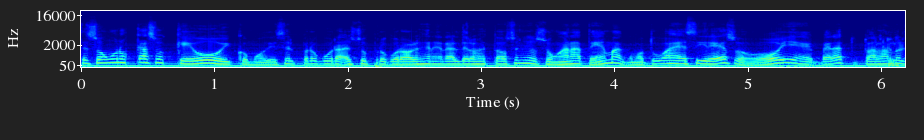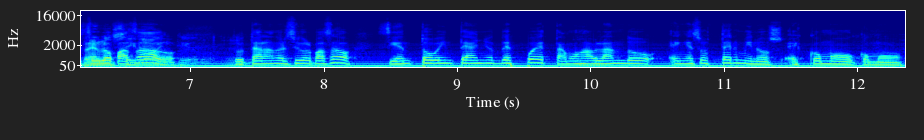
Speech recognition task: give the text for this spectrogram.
O son unos casos que hoy, como dice el, procura, el subprocurador general de los Estados Unidos, son anatema. ¿Cómo tú vas a decir eso? Oye, espera, tú estás hablando del siglo pasado. tú estás hablando del siglo pasado. 120 años después, estamos hablando en esos términos, es como, como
